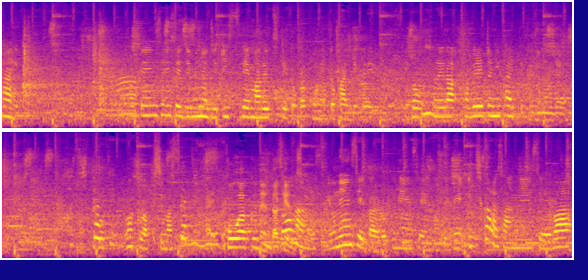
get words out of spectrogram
はい。先生自分の直筆で丸付けとかコメント書いてくれるんですけどそれがタブレットに返ってくるのですごくワクワクします、はい高学年だけですそうなんです。4年生から6年生までで1から3年生は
